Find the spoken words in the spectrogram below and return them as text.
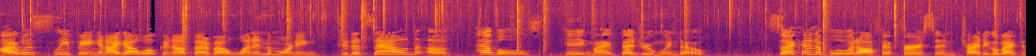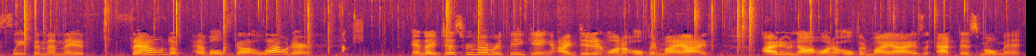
I was sleeping and I got woken up at about 1 in the morning to the sound of pebbles hitting my bedroom window. So I kind of blew it off at first and tried to go back to sleep, and then the sound of pebbles got louder. And I just remember thinking I didn't want to open my eyes. I do not want to open my eyes at this moment.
